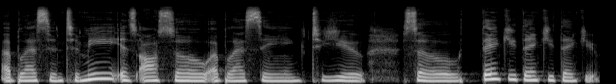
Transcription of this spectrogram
a blessing to me, it's also a blessing to you. So thank you, thank you, thank you.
